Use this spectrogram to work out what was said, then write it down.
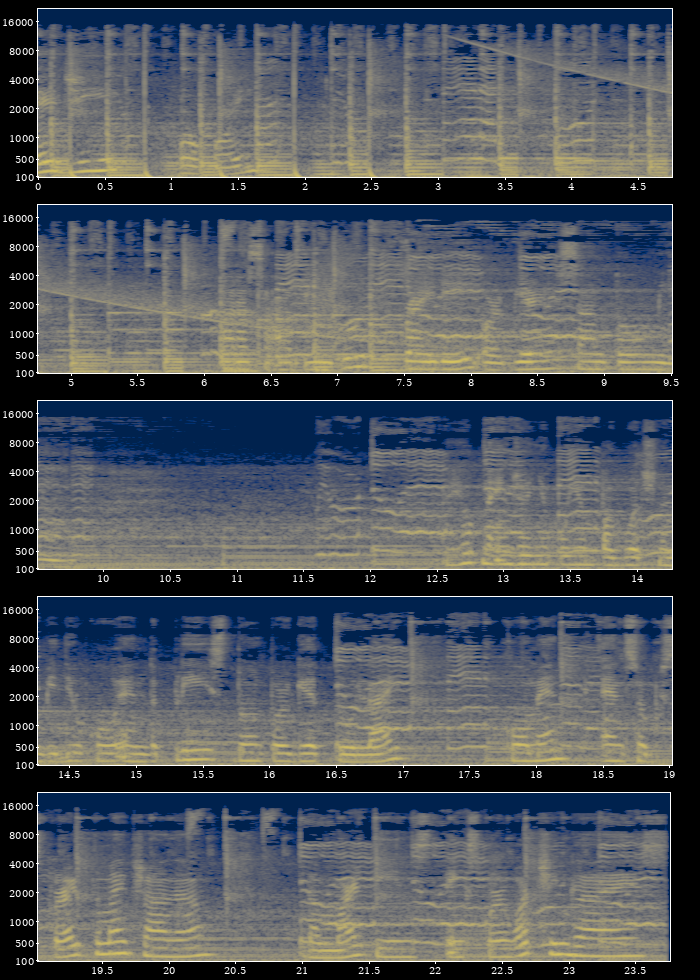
Veggie pokoy para sa ating Good Friday or Biyernes Santo meal. I hope na-enjoy nyo po yung pag-watch ng video ko and please don't forget to like, comment, and subscribe to my channel, The Martins. Thanks for watching guys.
